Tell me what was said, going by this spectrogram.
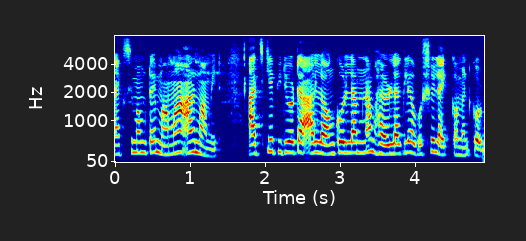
ম্যাক্সিমামটাই মামা আর মামির। আজকে ভিডিওটা আর লং করলাম না, ভালো লাগলে অবশ্যই লাইক কমেন্ট করবেন।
